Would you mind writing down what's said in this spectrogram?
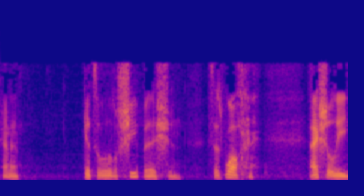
kind of gets a little sheepish and says, Well, actually,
